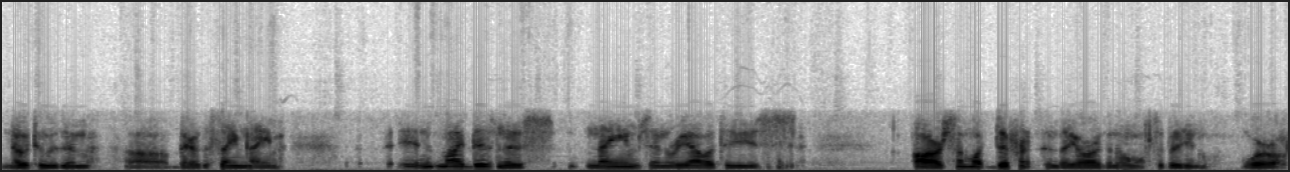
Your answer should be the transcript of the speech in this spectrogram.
No two of them uh, bear the same name. In my business, names and realities are somewhat different than they are in the normal civilian world.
